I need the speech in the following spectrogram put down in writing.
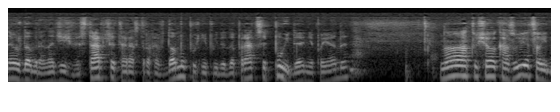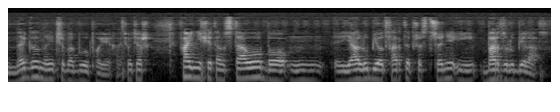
no już dobra, na dziś wystarczy, teraz trochę w domu, później pójdę do pracy, pójdę, nie pojadę. No, a tu się okazuje co innego, no i trzeba było pojechać. Chociaż fajnie się tam stało, bo mm, ja lubię otwarte przestrzenie i bardzo lubię las.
